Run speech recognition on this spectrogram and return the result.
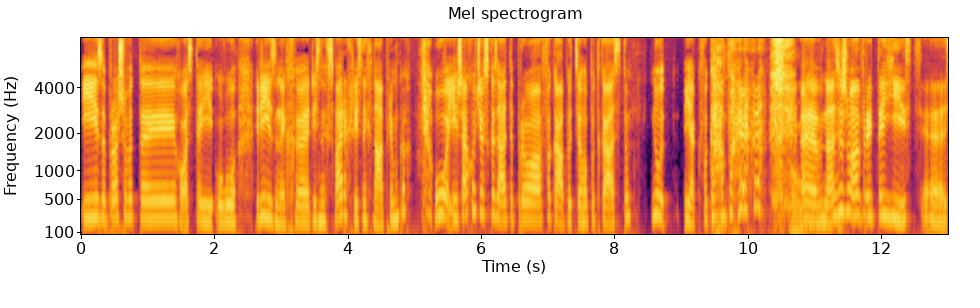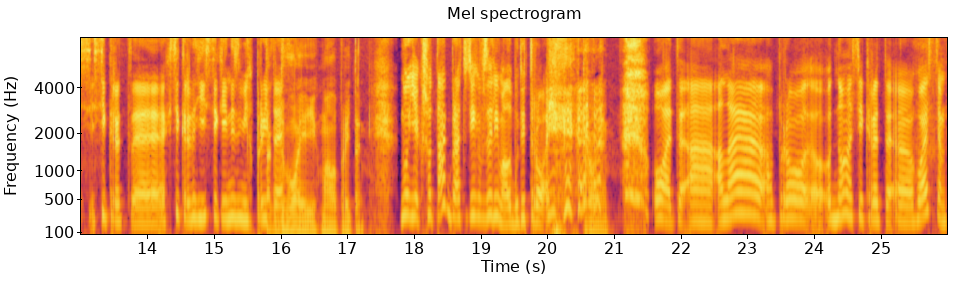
і запрошувати гостей у різних різних сферах, різних напрямках. О, і ще хочу сказати про факапи цього подкасту. Ну, як факапи. Oh. В нас ж мав прийти гість, сікрет, сікрет гість, який не зміг прийти. Так двоє їх мало прийти. Ну, якщо так, брат, то їх взагалі мало бути троє. Троє. От, Але про одного сікрет гостя,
